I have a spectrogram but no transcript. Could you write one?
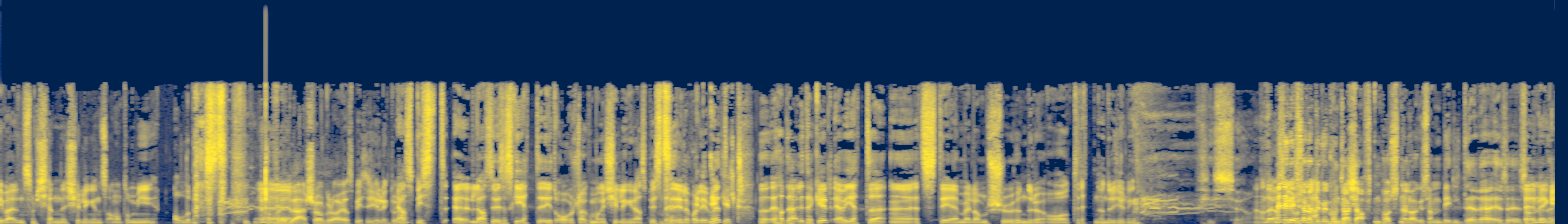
i verden som kjenner kyllingens anatomi aller best. Fordi du er så glad i å spise kylling. Jeg har spist, eh, la oss, Hvis jeg skal gjette i et overslag hvor mange kyllinger jeg har spist i løpet av livet mitt ekkelt. Ja, det er litt ekkelt. Jeg vil gjette eh, et sted mellom 700 og 1300 kyllinger. Fy søren. Ja, det er Men er det sånn at du vil kontakte Aftenposten og lage sånn bilder? eh, Eh, Sånn, VG.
